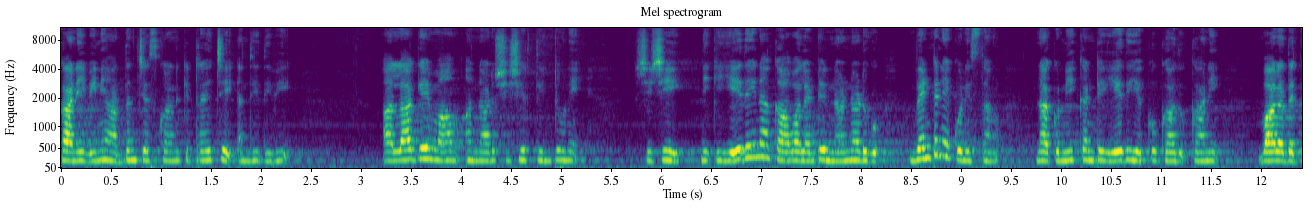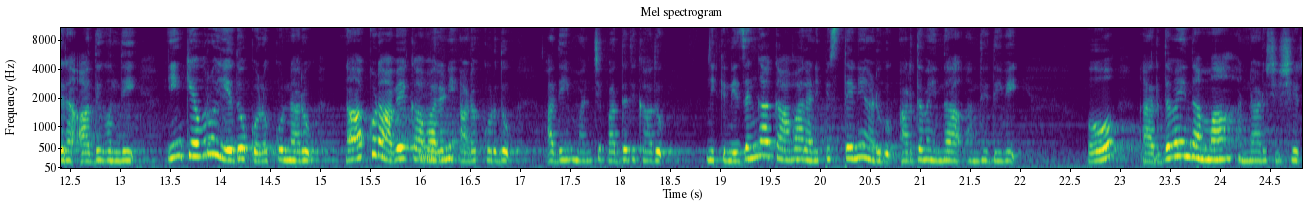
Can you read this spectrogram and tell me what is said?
కానీ విని అర్థం చేసుకోవడానికి ట్రై చేయి అంది దివి. అలాగే మామ్ అన్నాడు శిశిర్ తింటూనే. శిశి నీకు ఏదైనా కావాలంటే నన్ను అడుగు. వెంటనే కొనిస్తాను. నాకు నీకంటే ఏది ఎక్కువ కాదు కానీ వాళ్ళ దగ్గర అది ఉంది. ఇంకెవరో ఏదో కొనుక్కున్నారు. నాకు కూడా అవే కావాలని అడగకూడదు. అది మంచి పద్ధతి కాదు. నీకు నిజంగా కావాలనిపిస్తేనే అడుగు. అర్థమైందా? అంది దివి. ఓ అర్థమైందమ్మా అన్నాడు శిశిర్.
